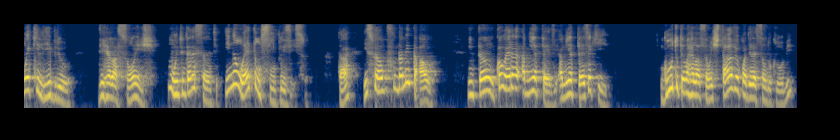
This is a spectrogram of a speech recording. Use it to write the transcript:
um equilíbrio de relações muito interessante. E não é tão simples isso. Tá? Isso é algo fundamental. Então, qual era a minha tese? A minha tese é que Guto tem uma relação estável com a direção do clube,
